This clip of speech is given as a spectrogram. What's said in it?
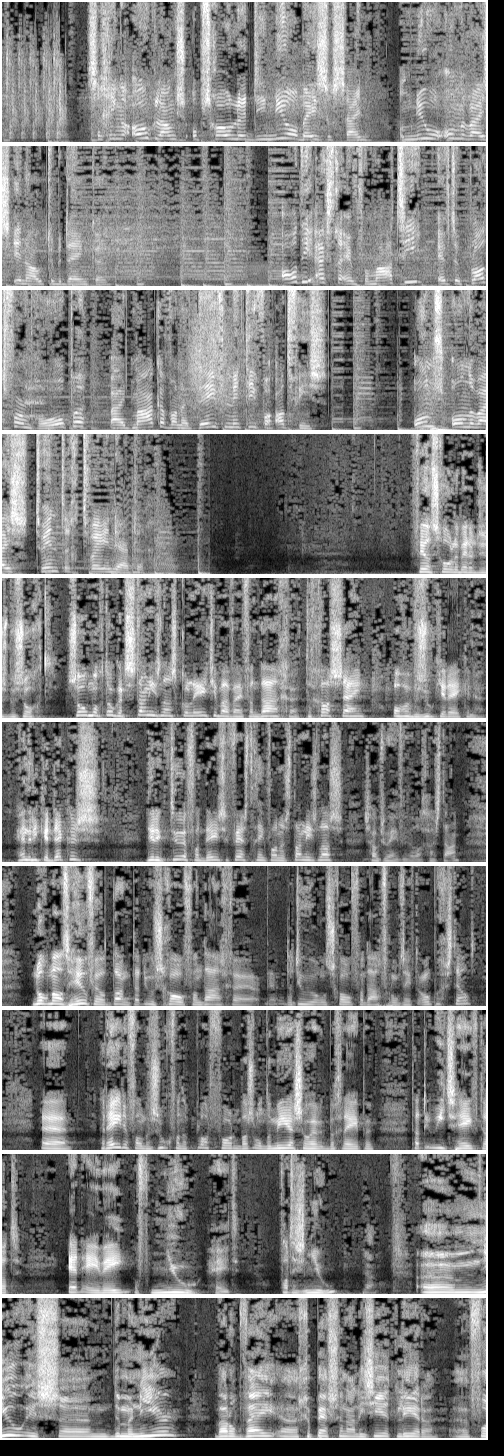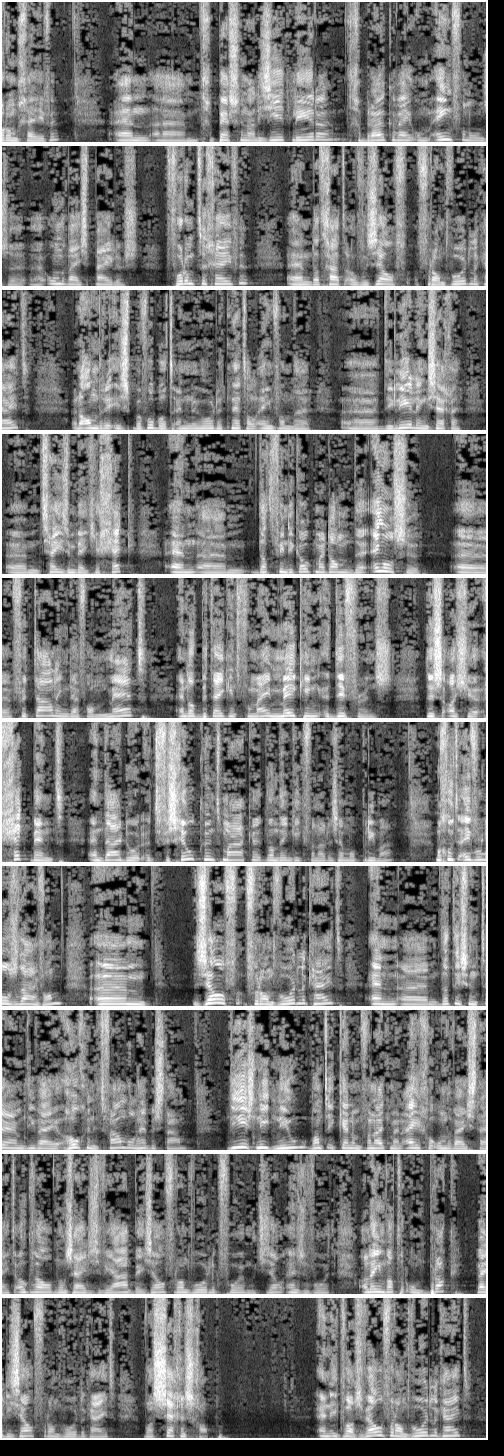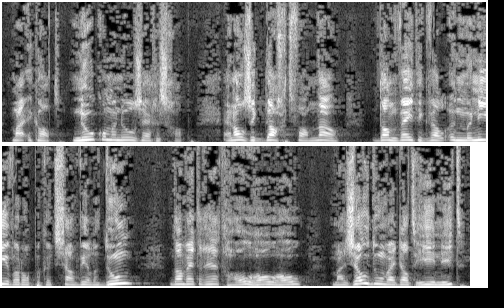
Ze gingen ook langs op scholen die nu al bezig zijn om nieuwe onderwijsinhoud te bedenken. Die extra informatie heeft het platform geholpen bij het maken van het definitieve advies. Ons Onderwijs 2032. Veel scholen werden dus bezocht. Zo mocht ook het Stanislas College, waar wij vandaag eh, te gast zijn, op een bezoekje rekenen. Henrike Dekkers, directeur van deze vestiging van de Stanislas, zou zo even willen gaan staan. Nogmaals heel veel dank dat, uw school vandaag, uh, dat u ons school vandaag voor ons heeft opengesteld. Uh, reden van bezoek van het platform was onder meer, zo heb ik begrepen, dat u iets heeft dat NEW of nieuw heet. Wat is nieuw? Ja. Um, nieuw is um, de manier waarop wij uh, gepersonaliseerd leren uh, vormgeven. En uh, gepersonaliseerd leren gebruiken wij om een van onze uh, onderwijspijlers vorm te geven. En dat gaat over zelfverantwoordelijkheid. Een andere is bijvoorbeeld, en u hoorde het net al een van de uh, die leerling zeggen, um, zij is een beetje gek. En um, dat vind ik ook, maar dan de Engelse vertaling daarvan, mad. En dat betekent voor mij making a difference. Dus als je gek bent en daardoor het verschil kunt maken, dan denk ik van nou dat is helemaal prima. Maar goed, even los daarvan. Um, zelfverantwoordelijkheid, en dat is een term die wij hoog in het vaandel hebben staan. Die is niet nieuw, want ik ken hem vanuit mijn eigen onderwijstijd ook wel. Dan zeiden ze van ja, ben je zelf verantwoordelijk voor, moet je zelf enzovoort. Alleen wat er ontbrak bij die zelfverantwoordelijkheid was zeggenschap. En ik was wel verantwoordelijkheid, maar ik had 0,0 zeggenschap. En als ik dacht van, nou, dan weet ik wel een manier waarop ik het zou willen doen. Dan werd er gezegd, ho, ho, ho, maar zo doen wij dat hier niet.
